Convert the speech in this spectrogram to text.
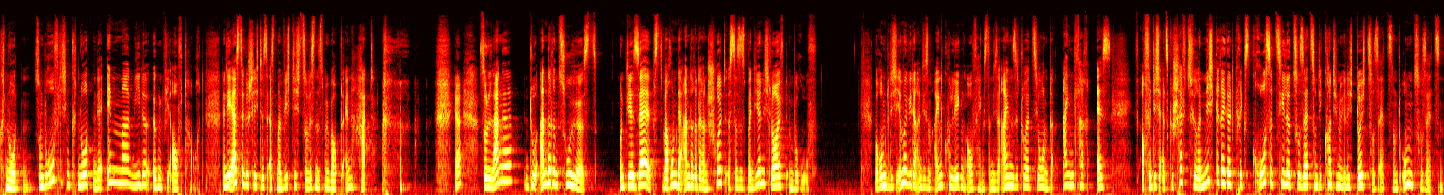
Knoten, so einen beruflichen Knoten, der immer wieder irgendwie auftaucht. Na, die erste Geschichte ist erstmal wichtig zu wissen, dass man überhaupt einen hat. ja, solange du anderen zuhörst und dir selbst, warum der andere daran schuld ist, dass es bei dir nicht läuft im Beruf, warum du dich immer wieder an diesem einen Kollegen aufhängst, an dieser einen Situation und einfach es auch für dich als Geschäftsführer nicht geregelt kriegst, große Ziele zu setzen und die kontinuierlich durchzusetzen und umzusetzen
